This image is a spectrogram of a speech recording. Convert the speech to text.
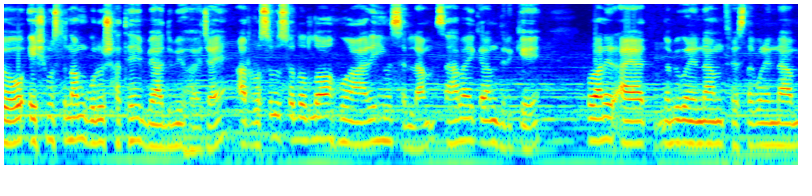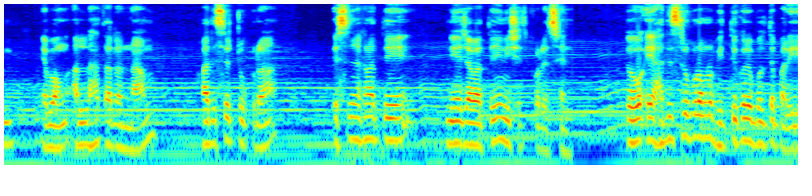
তো এই সমস্ত নামগুলোর সাথে বেয়াদবি হয়ে যায়। আর রসুল সাল্লাহ আলহি আসাল্লাম সাহাবাই কালামদেরকে কোরআনের আয়াত নবীগণের নাম ফেরস্তাগণের নাম এবং আল্লাহ তালার নাম, হাদিসের টুকরা ইসলামখানাতে নিয়ে যাওয়াতে নিষেধ করেছেন। তো এই হাদিসের উপর আমরা ভিত্তি করে বলতে পারি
